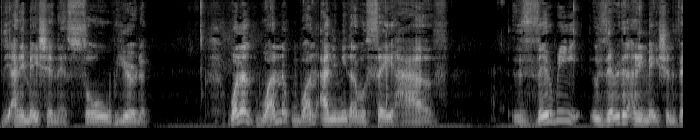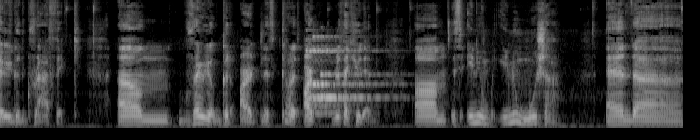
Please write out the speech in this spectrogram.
the animation is so weird. One one one anime that I will say have very very good animation, very good graphic, um, very good art. Let's call it art, just like you did. Um, it's Inu Inuyasha, and uh,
